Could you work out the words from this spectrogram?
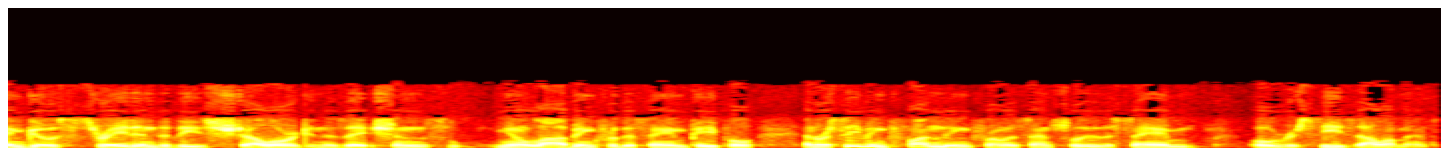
and goes straight into these shell organizations, you know, lobbying for the same people and receiving funding from essentially the same overseas elements.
